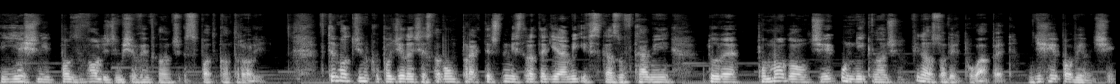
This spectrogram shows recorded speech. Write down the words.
jeśli pozwolisz im się wymknąć spod kontroli. W tym odcinku podzielę się z Tobą praktycznymi strategiami i wskazówkami, które pomogą Ci uniknąć finansowych pułapek. Dzisiaj powiem Ci,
